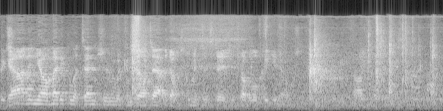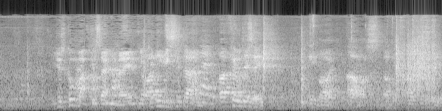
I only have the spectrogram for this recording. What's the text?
Regarding your medical attention, we can sort out the doctor coming to the station to have a look at your nose. You just come back a second, mate. You I can need to sit down. I feel dizzy. Right. Ah, Oh, I'm, I'm dizzy.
